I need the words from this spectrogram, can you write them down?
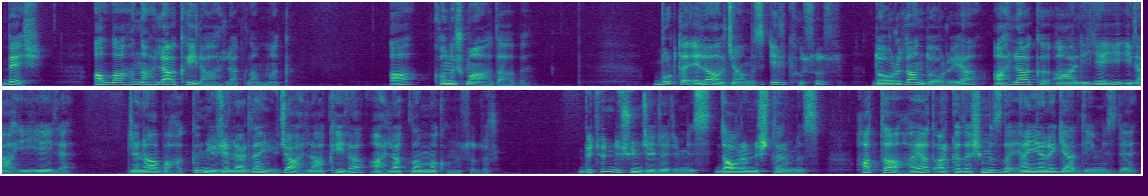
5. Allah'ın ahlakıyla ahlaklanmak. A. Konuşma adabı. Burada ele alacağımız ilk husus doğrudan doğruya ahlakı aliyeyi ilahiye ile Cenab-ı Hakk'ın yücelerden yüce ahlakıyla ahlaklanma konusudur. Bütün düşüncelerimiz, davranışlarımız, hatta hayat arkadaşımızla yan yana geldiğimizde,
